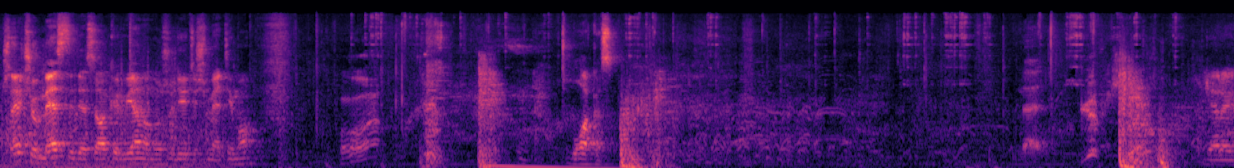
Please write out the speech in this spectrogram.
Aš norėčiau mesti tiesiog ir vieną nužudyti iš metimo. Blokas. Bet. Gerai.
